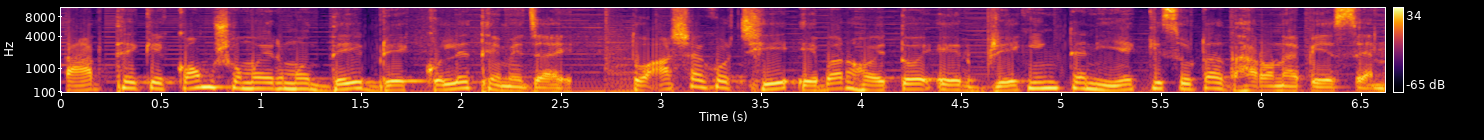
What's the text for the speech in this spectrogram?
তার থেকে কম সময়ের মধ্যেই ব্রেক করলে থেমে যায়। তো আশা করছি এবার হয়তো এর ব্রেকিংটা নিয়ে কিছুটা ধারণা পেয়েছেন।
